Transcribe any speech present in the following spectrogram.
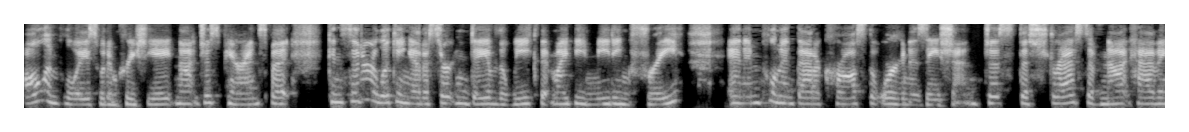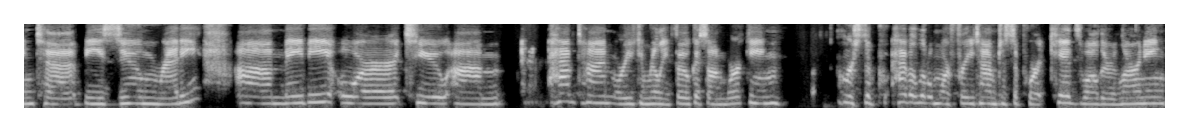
all employees would appreciate, not just parents, but consider looking at a certain day of the week that might be meeting free and implement that across the organization. Just the stress of not having to be Zoom ready, um, maybe, or to um, have time where you can really focus on working or have a little more free time to support kids while they're learning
